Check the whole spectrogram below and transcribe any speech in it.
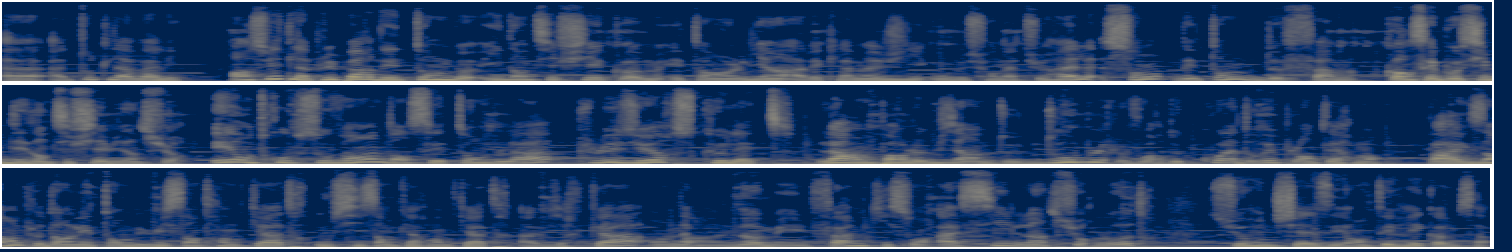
à toute la vallée. Ensuite, la plupart des tombes identifiées comme étant en lien avec la magie ou le surnaturel sont des tombes de femmes, quand c'est possible d'identifier bien sûr. Et on trouve souvent dans ces tombes-là plusieurs squelettes. Là, on parle bien de double, voire de quadruple enterrement. Par exemple, dans les tombes 834 ou 644 à Virka, on a un homme et une femme qui sont assis l'un sur l'autre sur une chaise et enterrés comme ça.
